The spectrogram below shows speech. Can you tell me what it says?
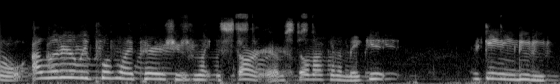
How? I literally pulled my parachute from like the start and I'm still not gonna make it? Freaking doo doo.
